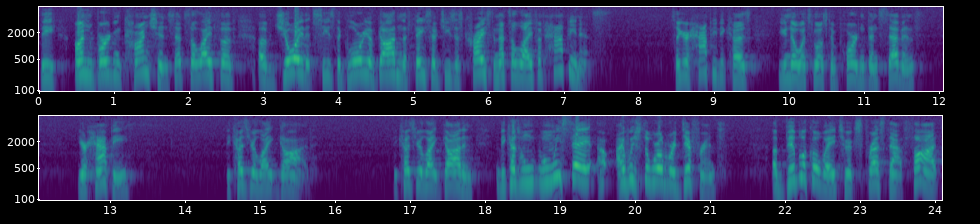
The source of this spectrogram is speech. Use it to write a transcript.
the unburdened conscience. That's the life of, of joy that sees the glory of God in the face of Jesus Christ. And that's a life of happiness. So you're happy because you know what's most important. Then, seventh, you're happy because you're like God. Because you're like God. And because when, when we say, I wish the world were different, a biblical way to express that thought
